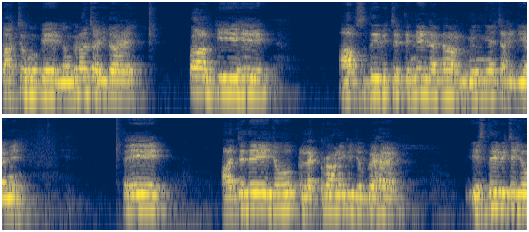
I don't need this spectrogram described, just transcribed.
ਟੱਚ ਹੋ ਕੇ ਲੰਘਣਾ ਚਾਹੀਦਾ ਹੈ। ਭਾਵ ਕਿ ਇਹ ਆਪਸ ਦੇ ਵਿੱਚ ਤਿੰਨੇ ਲਾਈਨਾਂ ਮਿਲਣੀਆਂ ਚਾਹੀਦੀਆਂ ਨੇ। ਤੇ ਅੱਜ ਦੇ ਜੋ ਇਲੈਕਟ੍ਰੋਨਿਕ ਯੁੱਗ ਹੈ, ਇਸ ਦੇ ਵਿੱਚ ਜੋ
